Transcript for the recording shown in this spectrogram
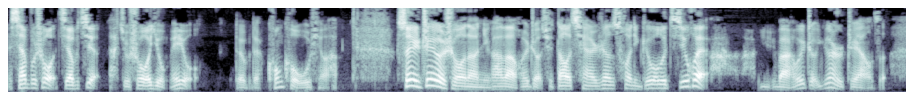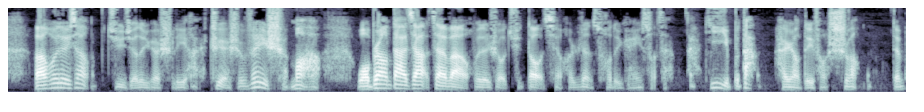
先不说我借不借，就说我有没有，对不对？空口无凭啊。所以这个时候呢，你看挽回者去道歉认错，你给我个机会啊。挽回者越是这样子，挽回对象拒绝的越是厉害。这也是为什么啊，我不让大家在挽回的时候去道歉和认错的原因所在啊，意义不大，还让对方失望，对吗？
